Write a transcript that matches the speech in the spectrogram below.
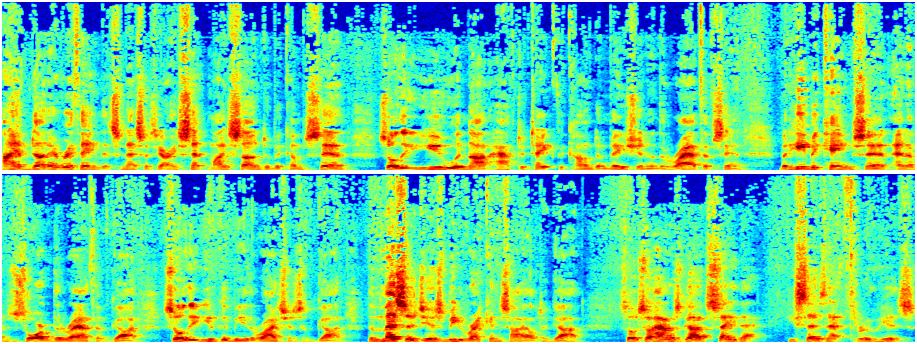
I have done everything that's necessary. I sent my son to become sin so that you would not have to take the condemnation and the wrath of sin. But he became sin and absorbed the wrath of God so that you could be the righteousness of God. The message is be reconciled to God. So, so how does God say that? He says that through his,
